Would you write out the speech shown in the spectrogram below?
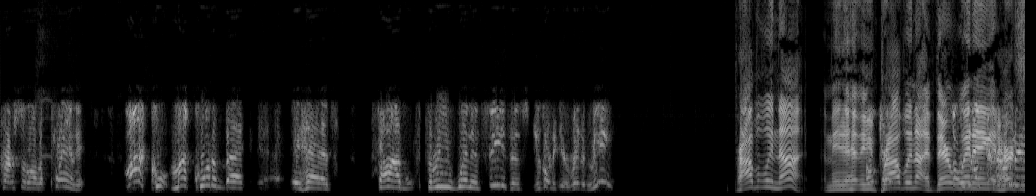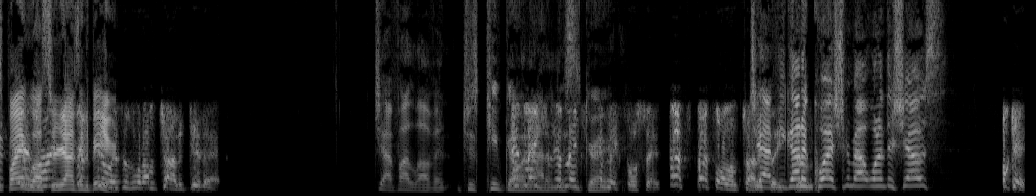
person on the planet. My my quarterback uh, has five, three winning seasons. You're going to get rid of me? Probably not. I mean, I mean, probably not. If they're So winning look, and how Hurts many is playing well, injuries Sirianni's going to be here. This is what I'm trying to get at. Jeff, I love it. Just keep It going, makes, Adam. it This makes, is great. It makes no sense. That's that's all I'm trying Jeff, to say. Jeff, you got a question about one of the shows? Okay,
